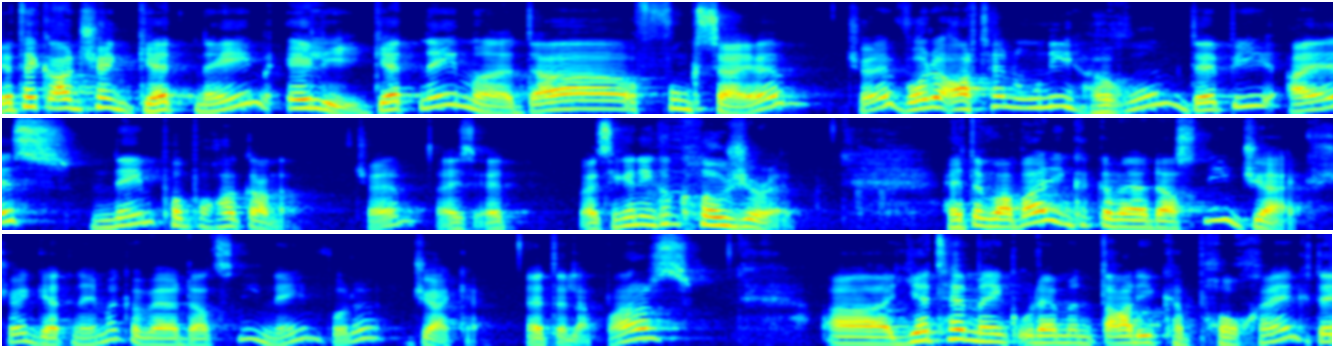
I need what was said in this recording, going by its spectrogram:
Եթե կանչենք get name, էլի get name-ը դա ֆունկցիա է, չէ, որը արդեն ունի հղում դեպի այս name փոփոխականը, չէ, այս այդ այսինքն ինքը closure է։ Հետևաբար ինքը կվերադասնի jack, չէ, get name-ը կվերադասնի name, որը jack է։ Դա է բարձ։ Եթե մենք ուրեմն տարիքը փոխենք, դե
